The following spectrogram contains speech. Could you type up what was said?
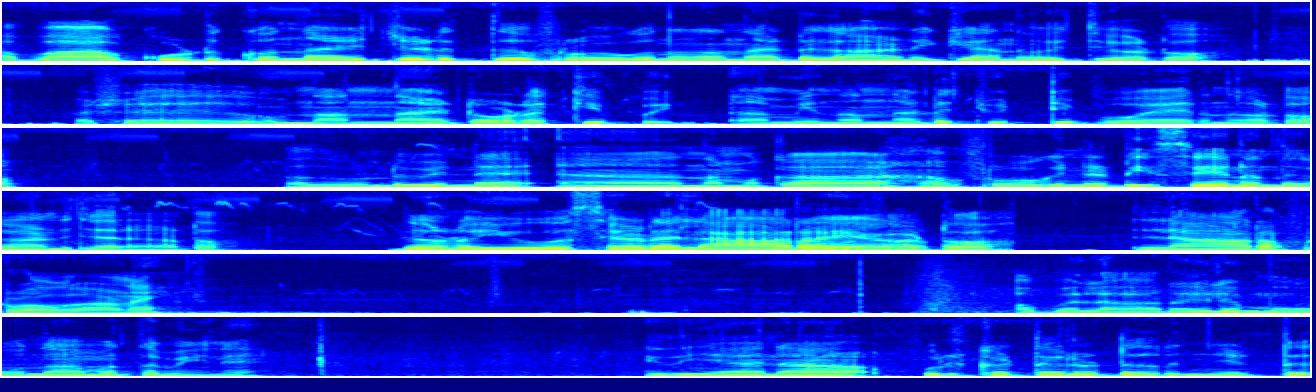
അപ്പോൾ ആ കൊടുക്കൊന്ന് അഴിച്ചെടുത്ത് ഫ്രോഗ് ഒന്ന് നന്നായിട്ട് കാണിക്കാമെന്ന് വെച്ചു കേട്ടോ. പക്ഷേ നന്നായിട്ട് ഉടക്കിപ്പോയി. ആ മീൻ നന്നായിട്ട് ചുറ്റിപ്പോയായിരുന്നു കേട്ടോ. അതുകൊണ്ട് പിന്നെ നമുക്ക് ആ ഫ്രോഗിന്റെ ഡിസൈൻ ഒന്ന് കാണിച്ചു തരാം കേട്ടോ. ഇത് കണ്ടോ യു എസ് എയുടെ ലാറയാണ് കേട്ടോ. ലാറ ഫ്രോഗാണേ. അപ്പോൾ ലാറയിൽ മൂന്നാമത്തെ മീനെ. ഇത് ഞാൻ ആ പുൽക്കട്ടയിലോട്ട് എറിഞ്ഞിട്ട്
